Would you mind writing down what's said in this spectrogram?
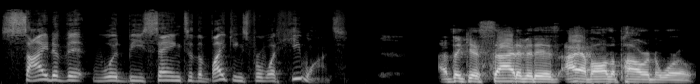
side of it would be saying to the Vikings for what he wants. I think his side of it is I have all the power in the world.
